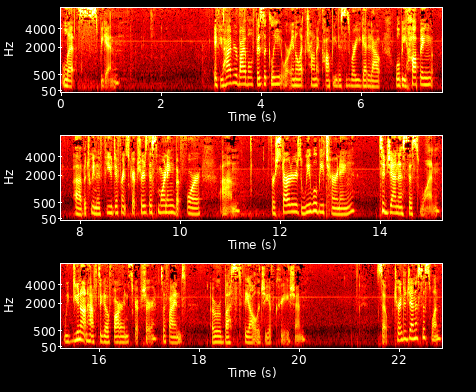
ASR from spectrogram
let's begin. If you have your Bible physically or in electronic copy, this is where you get it out. We'll be hopping uh, between a few different scriptures this morning, but for um, for starters, we will be turning to Genesis one. We do not have to go far in Scripture to find a robust theology of creation. So turn to Genesis 1.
